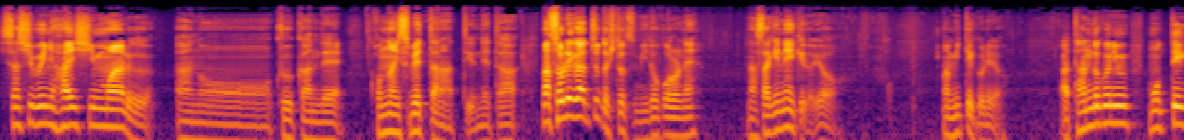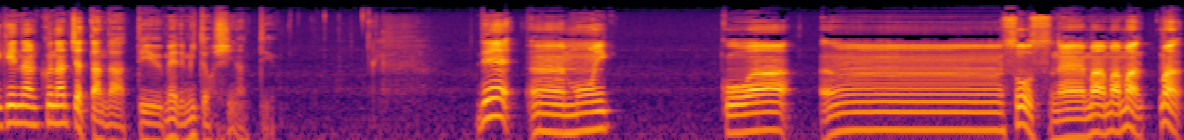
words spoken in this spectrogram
久しぶりに配信もある、あのー空間で、こんなに滑ったなっていうネタ。まあ、それがちょっと一つ見どころね。情けねえけどよ。まあ、見てくれよ。あ、単独に持っていけなくなっちゃったんだっていう目で見てほしいなっていう。で、うん、もう一個は、うーん、そうっすね。まあまあまあ、まあ、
